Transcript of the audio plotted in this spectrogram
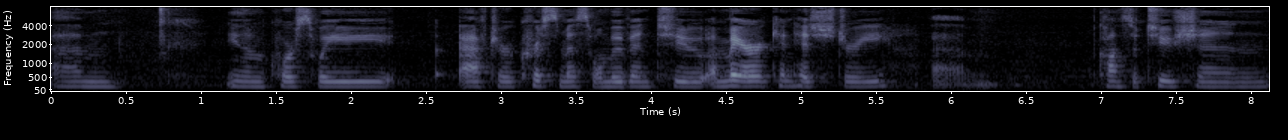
Um, you know, of course, we after Christmas, we'll move into American history, um, Constitution,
